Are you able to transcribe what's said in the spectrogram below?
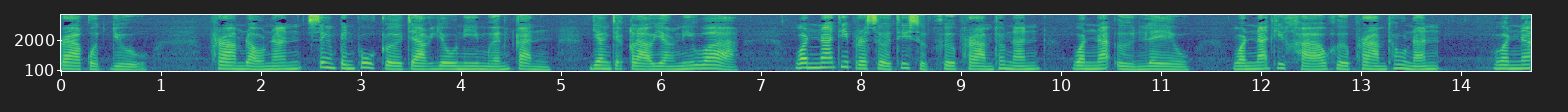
ปรากฏอยู่ พรามเหล่านั้นซึ่งเป็นผู้เกิดจากโยนีเหมือนกัน ยังจะกล่าวอย่างนี้ว่า วันณะที่ประเสริฐที่สุดคือพรามเท่านั้น วันณะอื่นเลว วันณะที่ขาวคือพรามเท่านั้น วันณะ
